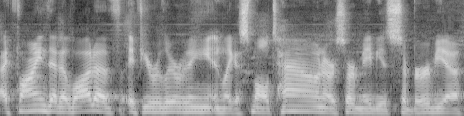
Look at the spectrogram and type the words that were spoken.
I find that a lot of, if you're living in like a small town or sort of maybe a suburbia,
